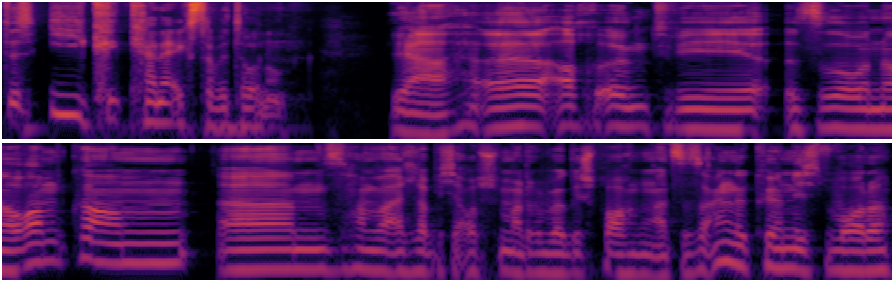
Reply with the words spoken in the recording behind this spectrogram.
Das I kriegt keine extra Betonung. Ja, äh, auch irgendwie so eine Rom-Com. Ähm, das haben wir, glaube ich, auch schon mal drüber gesprochen, als es angekündigt wurde.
